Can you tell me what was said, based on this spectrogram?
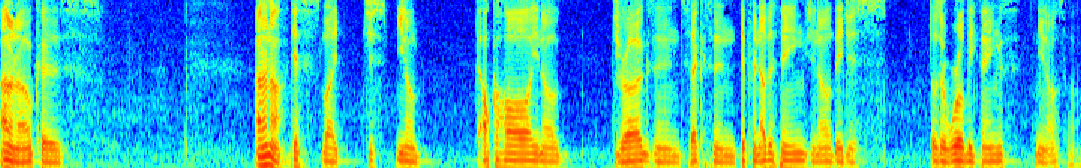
I don't know, cause I don't know. I guess like just you know, alcohol, you know, drugs and sex and different other things. You know, they just those are worldly things. You know, so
